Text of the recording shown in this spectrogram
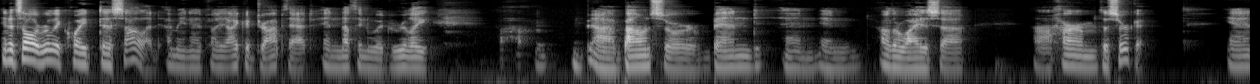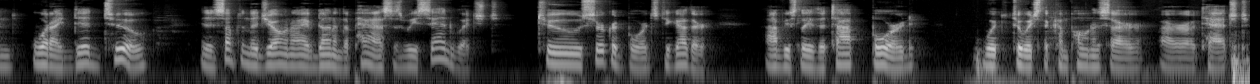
and it's all really quite uh, solid. I mean, if I, I, could drop that and nothing would really uh, uh, bounce or bend and and otherwise uh, harm the circuit. And what I did too is something that Joe and I have done in the past is we sandwiched two circuit boards together. Obviously, the top board, which, to which the components are, are attached,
